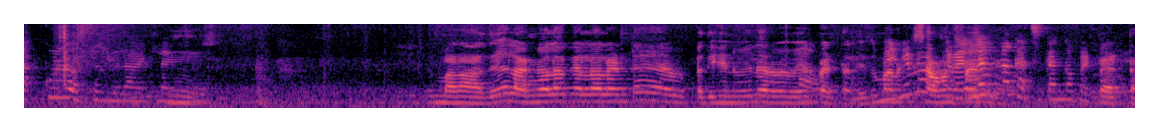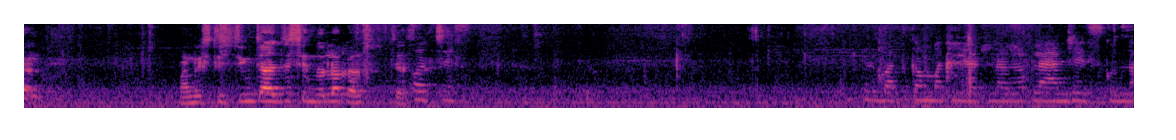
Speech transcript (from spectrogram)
తక్కువలో వస్తుంది కదా. మన అదే లంగాలోకి వెళ్ళాలంటే పదిహేను వేలు ఇరవై వేలు పెట్టాలి. ఇది మనకి సెవెన్ 12 ఫైవ్ అన్నా ఖచ్చితంగా పెట్టాలి. మనకి స్టిచ్చింగ్ ఛార్జెస్ ఇందులో కలిసి వచ్చేస్తాయి. ఇప్పుడు బతుకమ్మకి అట్లాగా ప్లాన్ చేసుకున్న.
